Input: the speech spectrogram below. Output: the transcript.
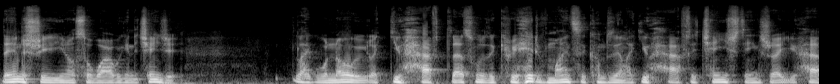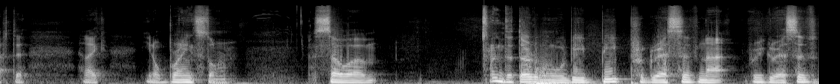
the industry, you know, so why are we going to change it? Like, well, no, like you have to, that's where the creative mindset comes in. Like, you have to change things, right? You have to, like, you know, brainstorm. So, um, the third one would be be progressive, not regressive,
